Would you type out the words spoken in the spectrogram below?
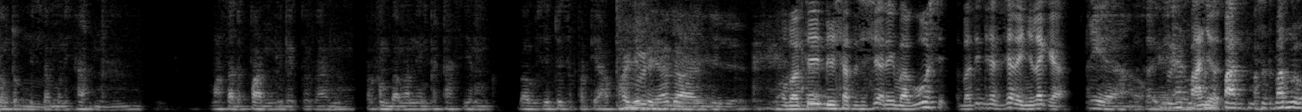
untuk bisa melihat masa depan gitu kan. Perkembangan investasi yang bagus itu seperti apa gitu ya ada oh berarti di satu sisi ada yang bagus berarti di satu sisi ada yang jelek ya? Iya kayak gitu. Lihat masa Lanjut. depan, masa depan lu.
